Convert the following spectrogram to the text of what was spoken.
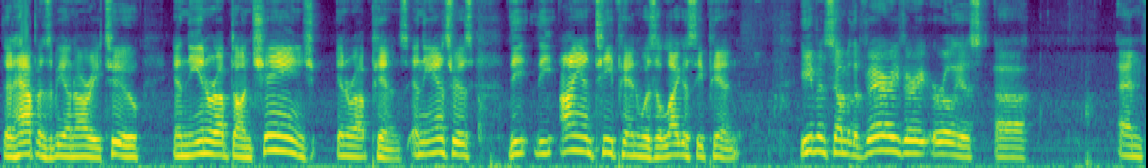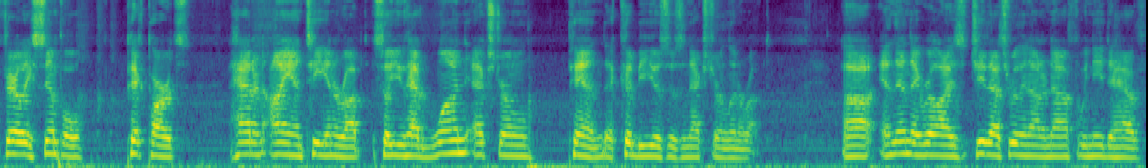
that happens to be on RA2 and the interrupt on change interrupt pins? And the answer is the, the INT pin was a legacy pin. Even some of the very, very earliest uh, and fairly simple PIC parts had an INT interrupt, so you had one external pin that could be used as an external interrupt. Uh, and then they realized, gee, that's really not enough. We need to have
